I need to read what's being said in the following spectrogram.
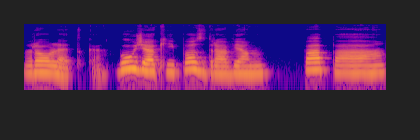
roletkę. Buziaki, pozdrawiam. Pa, pa.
